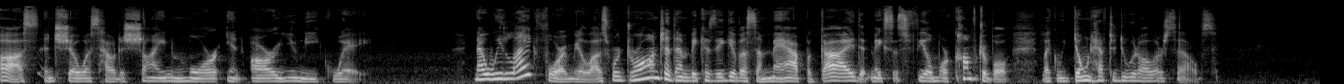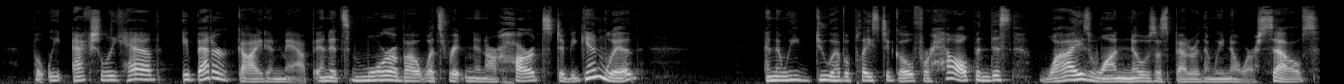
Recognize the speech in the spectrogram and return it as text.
us and show us how to shine more in our unique way. Now, we like formulas. We're drawn to them because they give us a map, a guide that makes us feel more comfortable, like we don't have to do it all ourselves. But we actually have a better guide and map, and it's more about what's written in our hearts to begin with. And then we do have a place to go for help, and this wise one knows us better than we know ourselves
